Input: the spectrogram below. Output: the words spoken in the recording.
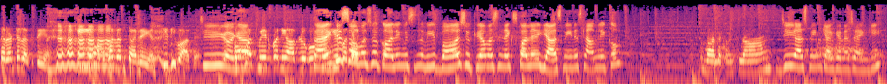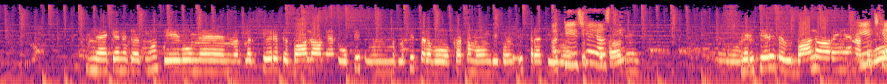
करंट लगते हैं कि हम गलत कर रहे हैं। सीधी बात है। ठीक हो गया। बहुत मेहरबानी आप लोगों thank you so much for calling Mrs Naveed बहुत शुक्रिया। मसल नेक्स्ट कॉलर यासमीन अस्सलाम वालेकुम वालेकुम जी यासमीन क्या कहना चाहेंगी? मैं कहना चाहती हूँ कि वो मैं मतलब चेहरे पे बाल आ गए तो किस मतलब किस तरह वो खत्म होंगे तो इस तरह की आपकी एज क्या है मेरे चेहरे पे बाल आ रहे हैं ना एज तो क्या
